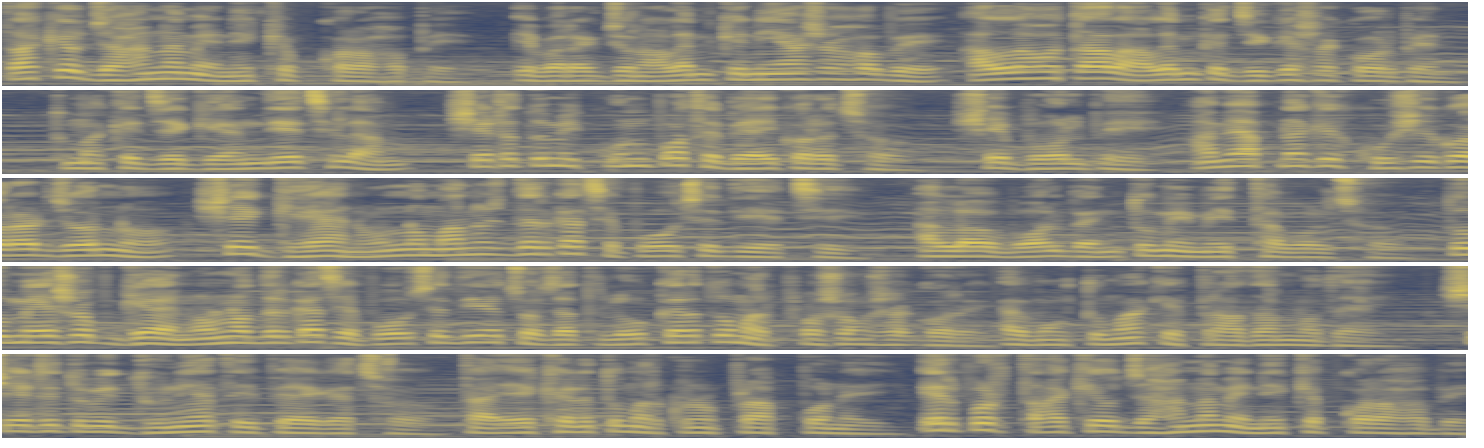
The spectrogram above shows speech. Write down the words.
তাকেও জাহান্নামে নিক্ষেপ করা হবে। এবার একজন আলেমকে নিয়ে আসা হবে। আল্লাহ তাআলা আলেমকে জিজ্ঞাসা করবেন তোমাকে যে জ্ঞান দিয়েছিলাম, সেটা তুমি কোন পথে ব্যয় করেছ? সে বলবে, আমি আপনাকে খুশি করার জন্য সে জ্ঞান অন্য মানুষদের কাছে পৌঁছে দিয়েছি। আল্লাহ বলবেন, তুমি মিথ্যা বলছো। তুমি এসব জ্ঞান অন্যদের কাছে পৌঁছে দিয়েছ যাতে লোকেরা তোমার প্রশংসা করে এবং তোমাকে প্রাধান্য দেয়। সেটি তুমি দুনিয়াতেই পেয়ে গেছ, তাই এখানে তোমার কোনো প্রাপ্য নেই। এরপর তাকেও জাহান্নামে নিক্ষেপ করা হবে।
